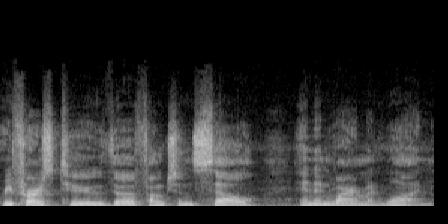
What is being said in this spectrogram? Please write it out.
refers to the function cell in environment 1.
